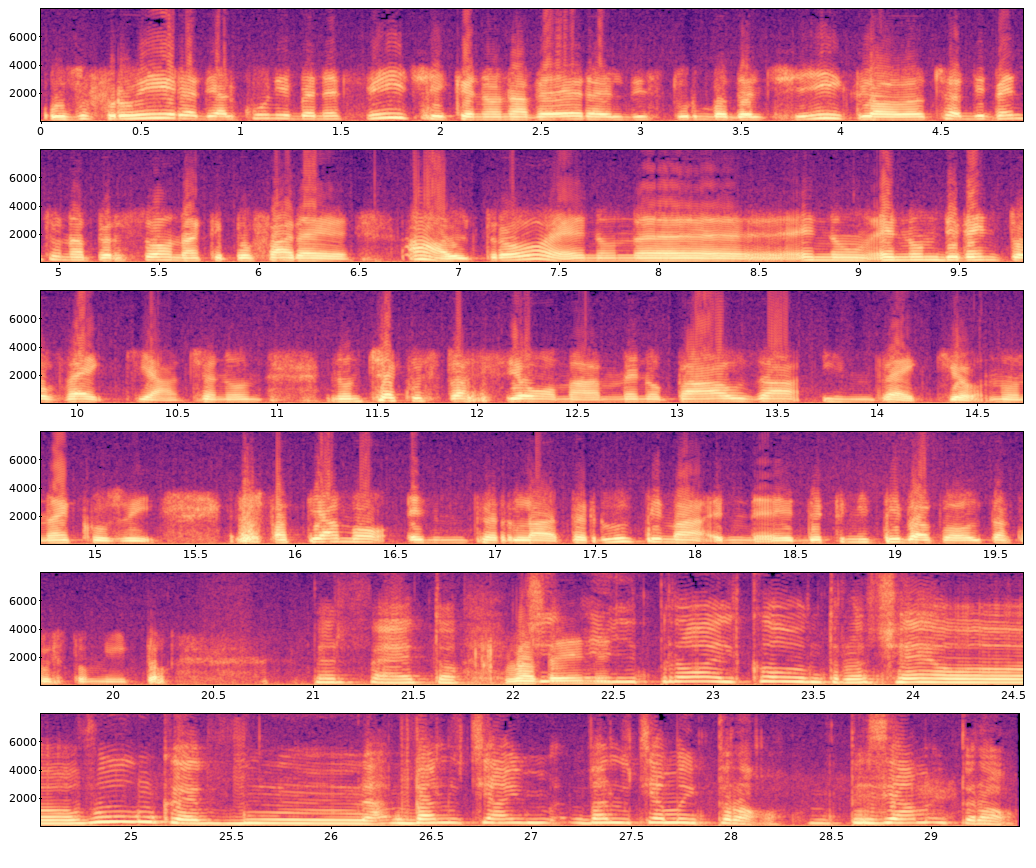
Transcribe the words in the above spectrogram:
usufruire di alcuni benefici che non avere il disturbo del ciclo, cioè divento una persona che può fare altro e non, eh, e non- e non divento vecchia, cioè non, non c'è questo assioma menopausa invecchio, non è così. Sfattiamo eh, per, la- per l'ultima e e definitiva volta questo mito. Perfetto. Va bene. Il pro e il contro c'è ovunque, mm, valutiamo, valutiamo i pro, pesiamo i pro.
